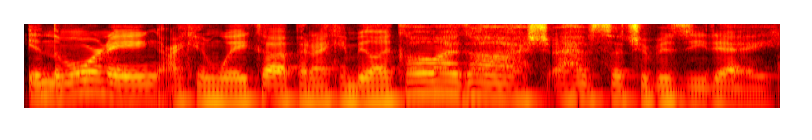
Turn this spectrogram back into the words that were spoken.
in the morning, I can wake up and I can be like, oh my gosh, I have such a busy day.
